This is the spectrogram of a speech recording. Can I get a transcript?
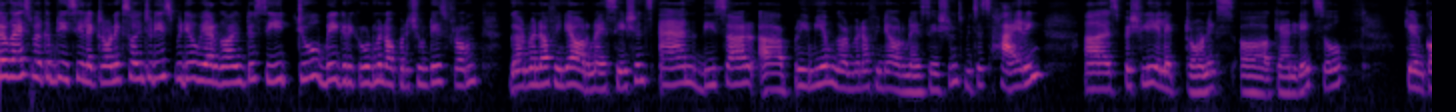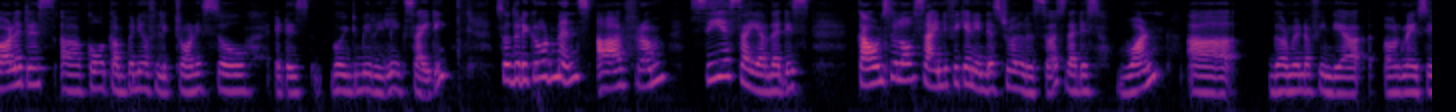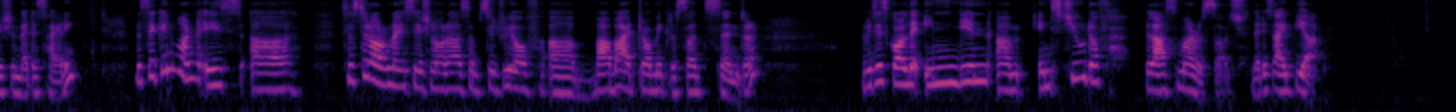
Hello guys, welcome to Easy Electronics. So in today's video, we are going to see two big recruitment opportunities from Government of India organizations and these are uh, premium Government of India organizations which is hiring uh, especially electronics uh, candidates. So can call it as uh, core company of electronics. So it is going to be really exciting. So the recruitments are from CSIR that is Council of Scientific and Industrial Research that is one uh, Government of India organization that is hiring. The second one is a sister organization or a subsidiary of uh, Bhabha Atomic Research Center, which is called the Indian um, Institute of Plasma Research, that is IPR,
